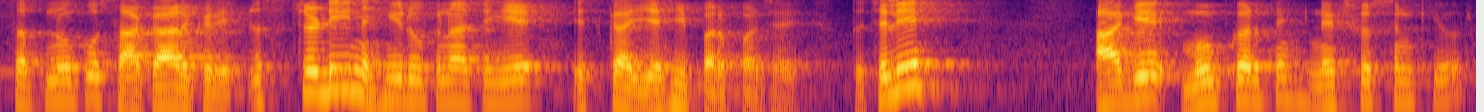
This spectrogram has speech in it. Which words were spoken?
सपनों को साकार करिए। स्टडी नहीं रुकना चाहिए, इसका यही पर्पज है। तो चलिए, आगे मूव करते हैं नेक्स्ट क्वेश्चन की ओर।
